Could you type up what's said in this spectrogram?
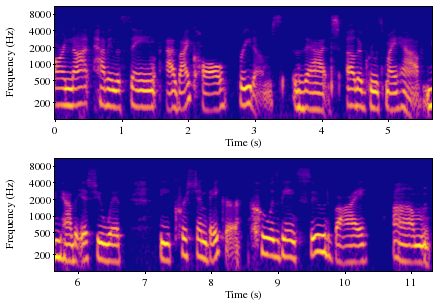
are not having the same, as I call, freedoms that other groups might have. You have the issue with the Christian baker who is being sued by um,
